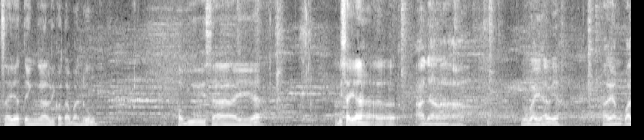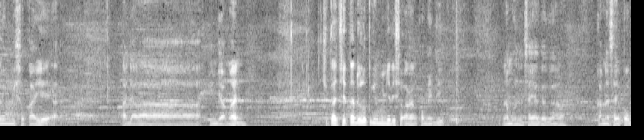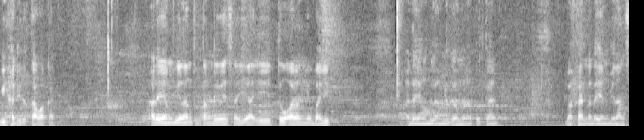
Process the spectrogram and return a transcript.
Saya tinggal di kota Bandung. Hobi saya hobi saya uh, adalah berbayar ya. Hal yang paling disukai adalah pinjaman cita-cita dulu ingin menjadi seorang komedi namun saya gagal karena saya fobia ditertawakan. Ada yang bilang tentang diri saya itu orangnya baik ada yang bilang juga menakutkan. Bahkan ada yang bilang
